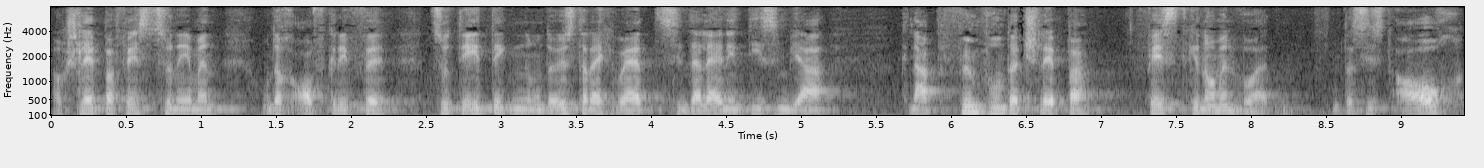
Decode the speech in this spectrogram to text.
auch Schlepper festzunehmen und auch Aufgriffe zu tätigen. Und österreichweit sind allein in diesem Jahr knapp 500 Schlepper festgenommen worden. Und das ist auch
